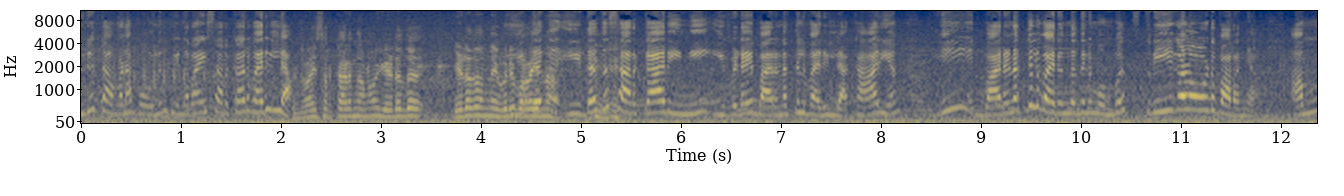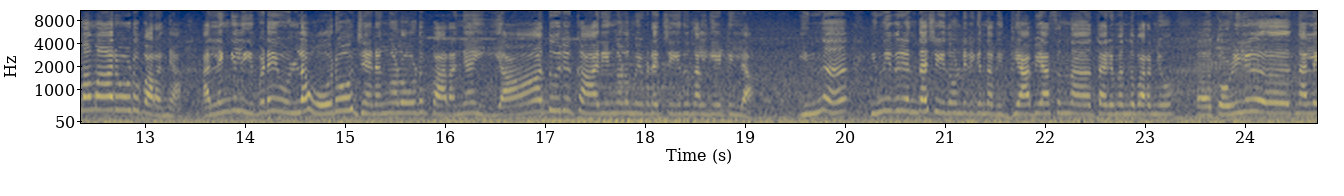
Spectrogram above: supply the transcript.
ഒരു തവണ പോലും പിണറായി സർക്കാർ വരില്ല. പിണറായി സർക്കാർ എന്നാണോ ഇടത് ഇടതെന്ന് ഇവർ പറയുന്നത് ഇടത് ഇടത് സർക്കാർ ഇനി ഇവിടെ ഭരണത്തിൽ വരില്ല. കാര്യം ഈ ഭരണത്തിൽ വരുന്നതിന് മുമ്പ് സ്ത്രീകളോട് പറഞ്ഞ അമ്മമാരോട് പറഞ്ഞ അല്ലെങ്കിൽ ഇവിടെയുള്ള ഓരോ ജനങ്ങളോട് പറഞ്ഞ യാതൊരു കാര്യങ്ങളും ഇവിടെ ചെയ്തു നൽകിയിട്ടില്ല. ഇന്ന് ഇന്ന് ഇവരെന്താ ചെയ്തുകൊണ്ടിരിക്കുന്ന വിദ്യാഭ്യാസം തരുമെന്ന് പറഞ്ഞു തൊഴിൽ നല്ല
